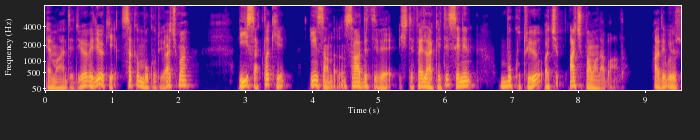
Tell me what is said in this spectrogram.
emanet ediyor ve diyor ki sakın bu kutuyu açma. İyi sakla ki insanların saadeti ve işte felaketi senin bu kutuyu açıp açmamana bağlı. Hadi buyur.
